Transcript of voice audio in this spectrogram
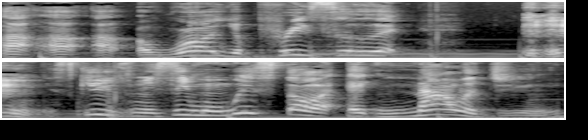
a, a, a royal priesthood. Excuse me. See, when we start acknowledging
